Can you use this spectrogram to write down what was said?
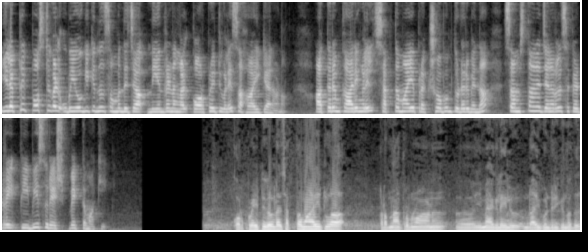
ഇലക്ട്രിക് പോസ്റ്റുകൾ ഉപയോഗിക്കുന്നത് സംബന്ധിച്ച നിയന്ത്രണങ്ങൾ കോർപ്പറേറ്റുകളെ സഹായിക്കാനാണ്. അത്തരം കാര്യങ്ങളിൽ ശക്തമായ പ്രക്ഷോഭം തുടരുമെന്ന് സംസ്ഥാന general secretary P B Suresh വ്യക്തമാക്കി. കോർപ്പറേറ്റുകളുടെ ശക്തമായിട്ടുള്ള കടന്നാക്രമണമാണ് ഈ മേഖലയിൽ ഉണ്ടായിക്കൊണ്ടിരിക്കുന്നത്.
